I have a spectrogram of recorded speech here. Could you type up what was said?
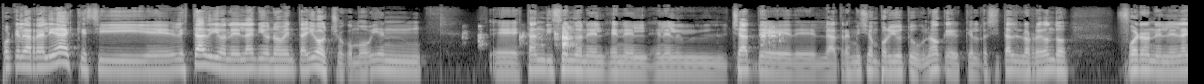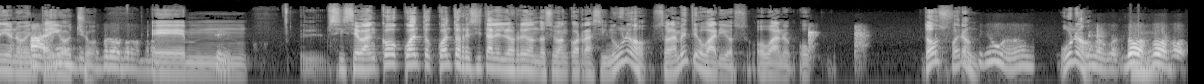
Porque la realidad es que si el estadio en el año 98, como bien eh, están diciendo en el, en el, en el chat de, de la transmisión por YouTube, ¿no? Que, que el recital de los redondos fueron en el año 98. Ah, no, perdón. Eh, Si se bancó, ¿cuánto, ¿cuántos recitales los redondos se bancó Racing? ¿Uno solamente o varios? ¿O, o- ¿Dos fueron? Uno, ¿no? ¿Uno? Uno, dos, dos, dos.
